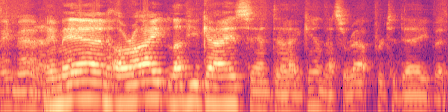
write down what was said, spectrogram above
Amen. Amen. All right. Love you guys. And uh, again, that's a wrap for today. But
